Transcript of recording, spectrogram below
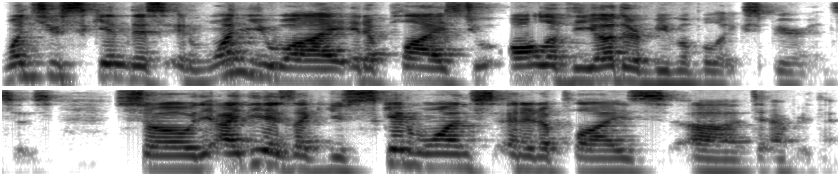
once you skin this in one UI, it applies to all of the other beamable experiences. So the idea is like you skin once and it applies uh, to everything.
